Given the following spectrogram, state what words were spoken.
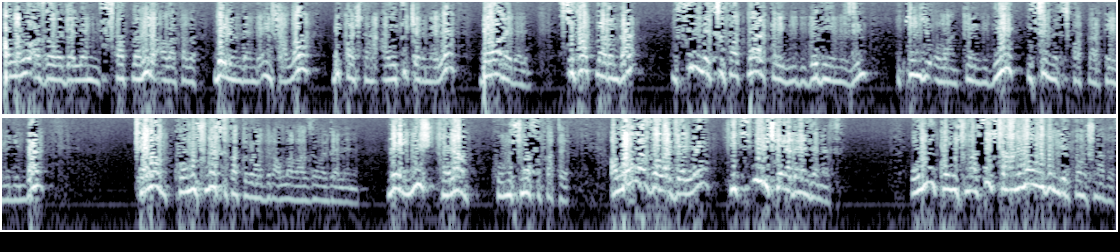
Allah-u Azze ve Celle'nin sıfatlarıyla alakalı bölümden de inşallah birkaç tane ayet-i kerimeyle devam edelim. Sıfatlarından isim ve sıfatlar tevhidi dediğimizin ikinci olan tevhidi isim ve sıfatlar tevhidinden kelam, konuşma sıfatı vardır Allah Azze ve Celle'nin. Neymiş? Kelam, konuşma sıfatı. Allah Azze ve Celle hiçbir şeye benzemez. Onun konuşması şanına uygun bir konuşmadır.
